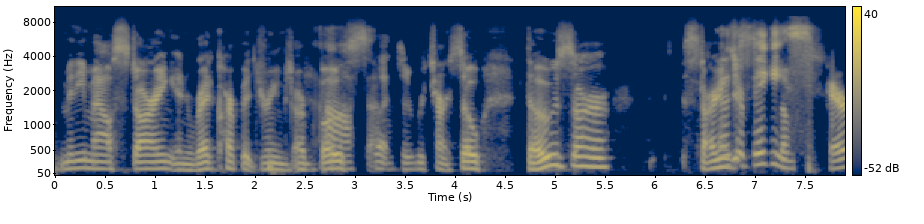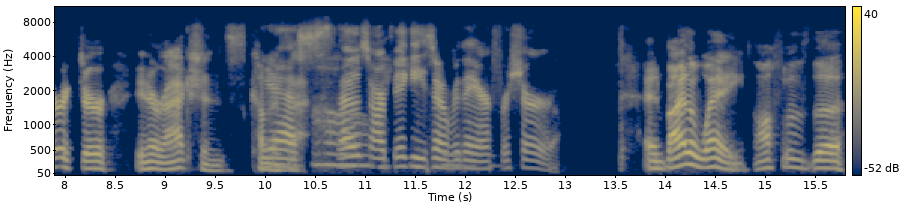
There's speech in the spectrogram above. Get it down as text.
Minnie Mouse starring in Red Carpet Dreams are both Awesome. set to return. So those are starting Those to are biggies. character interactions coming Yes, back. those Oh, are biggies over there for sure. And by the way, off of the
